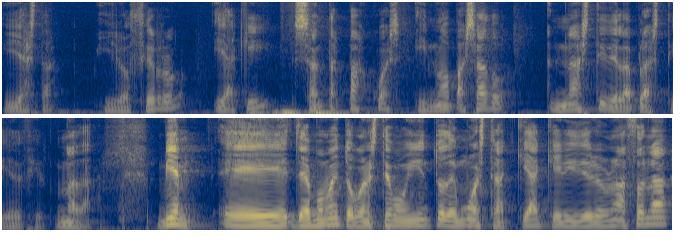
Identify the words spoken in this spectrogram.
y ya está. Y lo cierro. Y aquí, Santas Pascuas, y no ha pasado nasty de la plasti, es decir, nada. Bien, eh, de momento con este movimiento demuestra que ha querido ir a una zona,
